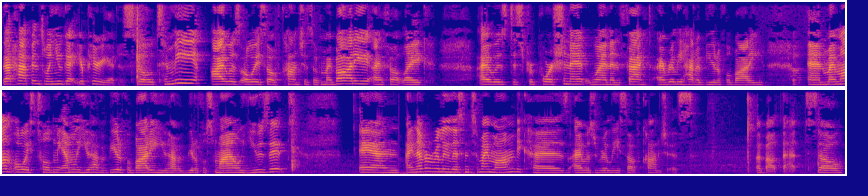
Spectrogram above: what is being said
That happens when you get your period. So to me, I was always self-conscious of my body. I felt like I was disproportionate when in fact I really had a beautiful body. And my mom always told me, Emilie, you have a beautiful body, you have a beautiful smile, use it. And I never really listened to my mom because I was really self-conscious about that. So,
